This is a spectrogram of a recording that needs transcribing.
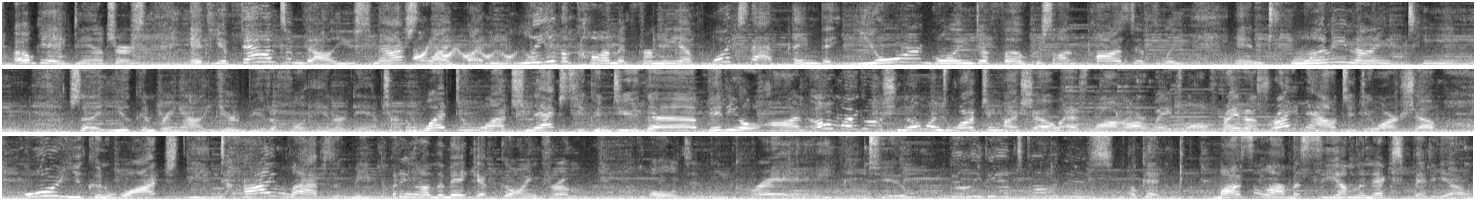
Okay, dancers, if you found some value, smash the like button. Leave a comment for me of what's that thing that you're going to focus on positively in 2019 so that you can bring out your beautiful inner dancer. And what to watch next, you can do the video on, oh my gosh, no one's watching my show as we're on our way to Alfredo's right now to do our show. Or you can watch the time lapse of me putting on the makeup going from old and gray to Billy Dance Goddess. Okay, masalama, see you on the next video.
